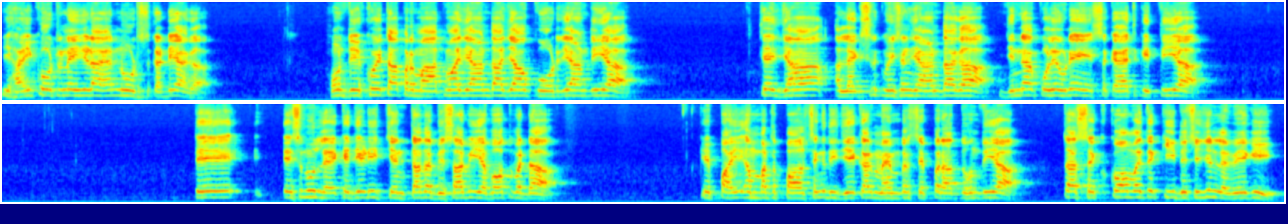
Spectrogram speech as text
ਵੀ ਹਾਈ ਕੋਰਟ ਨੇ ਜਿਹੜਾ ਹੈ ਨੋਟਿਸ ਕੱਢਿਆਗਾ ਹੁਣ ਦੇਖੋ ਇਹ ਤਾਂ ਪ੍ਰਮਾਤਮਾ ਜਾਣਦਾ ਜਾਂ ਉਹ ਕੋਰਟ ਜਾਣਦੀ ਆ ਤੇ ਜਾਂ ਇਲੈਕਸ਼ਨ ਕਮਿਸ਼ਨ ਜਾਣਦਾਗਾ ਜਿਨ੍ਹਾਂ ਕੋਲੇ ਉਹਨੇ ਸ਼ਿਕਾਇਤ ਕੀਤੀ ਆ। ਤੇ ਇਸ ਨੂੰ ਲੈ ਕੇ ਜਿਹੜੀ ਚਿੰਤਾ ਦਾ ਵਿਸ਼ਾ ਵੀ ਆ ਬਹੁਤ ਵੱਡਾ, ਕਿ ਭਾਈ ਅੰਮ੍ਰਿਤਪਾਲ ਸਿੰਘ ਦੀ ਜੇਕਰ ਮੈਂਬਰਸ਼ਿਪ ਰੱਦ ਹੁੰਦੀ ਆ, ਤਾਂ ਸਿੱਖ ਕੌਮ ਤੇ ਕੀ ਡਿਸੀਜਨ ਲਵੇਗੀ?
